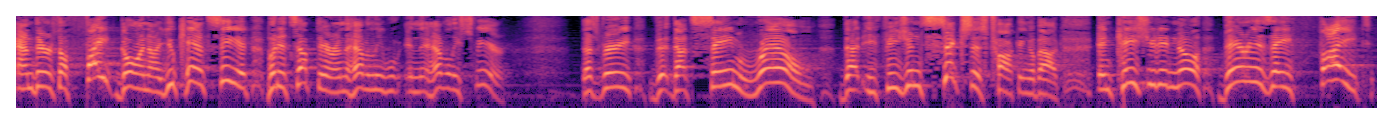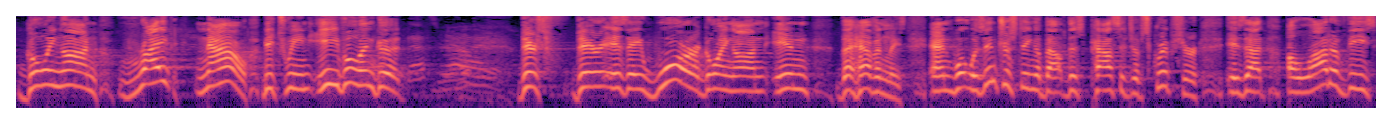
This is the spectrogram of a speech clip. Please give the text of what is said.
and there's a fight going on. You can't see it, but it's up there in the heavenly, in the heavenly sphere. That's very, that same realm that Ephesians 6 is talking about. In case you didn't know, there is a fight going on right now between evil and good. There's, there is a war going on in the heavenlies. And what was interesting about this passage of scripture is that a lot of these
